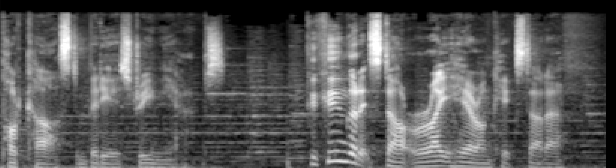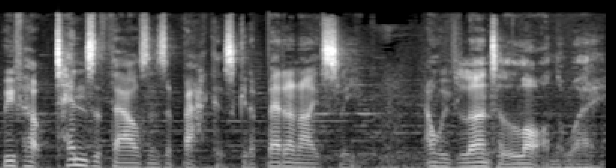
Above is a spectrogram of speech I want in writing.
podcast, and video streaming apps. Kokoon got its start right here on Kickstarter. We've helped tens of thousands of backers get a better night's sleep, and we've learnt a lot on the way.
